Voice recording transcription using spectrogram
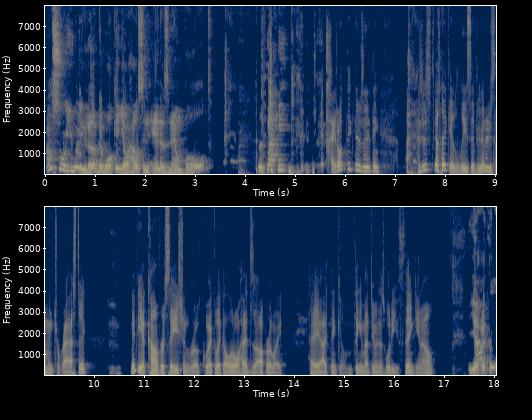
I'm sure you wouldn't love to walk in your house and Anna's now bald. like I don't think there's anything I just feel like at least if you're gonna do something drastic, maybe a conversation real quick, like a little heads up or like, hey, I think I'm thinking about doing this. What do you think? You know? Yeah, I think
